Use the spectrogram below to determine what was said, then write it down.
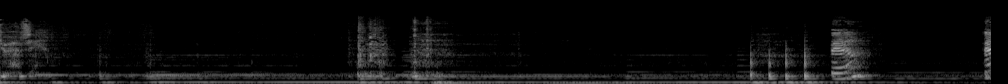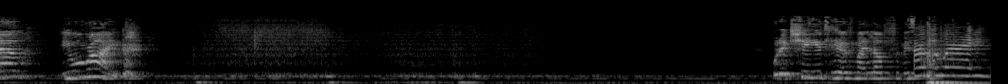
Thank you, Hattie. Belle? Belle, are you all right? Would it cheer you to hear of my love for Miss... Out the way!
